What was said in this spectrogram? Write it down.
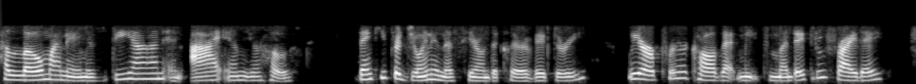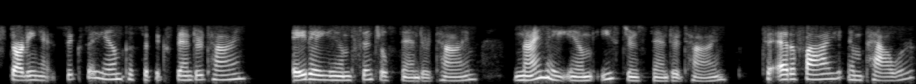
Hello, my name is Dion, and I am your host. Thank you for joining us here on Declare Victory. We are a prayer call that meets Monday through Friday, starting at 6 a.m. Pacific Standard Time, 8 a.m. Central Standard Time, 9 a.m. Eastern Standard Time, to edify, empower,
